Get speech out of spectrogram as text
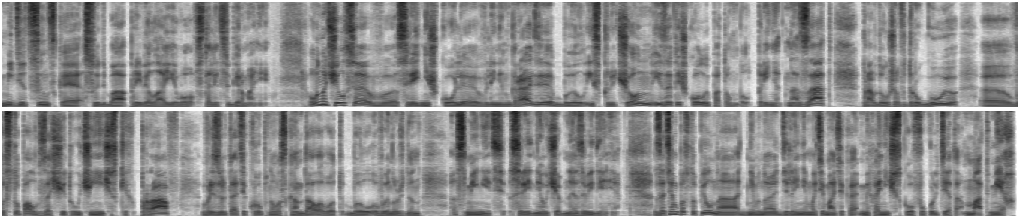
медицинская судьба привела его в столицу Германии. Он учился в средней школе в Ленинграде, был исключен из этой школы, потом был принят назад, правда, уже в другую, э, выступал в защиту ученических прав. В результате крупного скандала вот был вынужден сменить среднее учебное заведение. Затем поступил на дневное отделение математико-механического факультета, матмех.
